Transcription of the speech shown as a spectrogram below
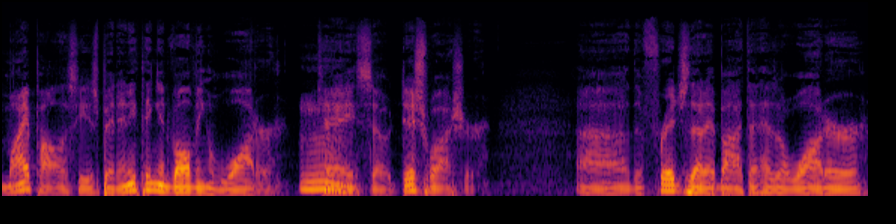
my policy has been anything involving water. Okay, so dishwasher, uh, the fridge that I bought that has a water,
